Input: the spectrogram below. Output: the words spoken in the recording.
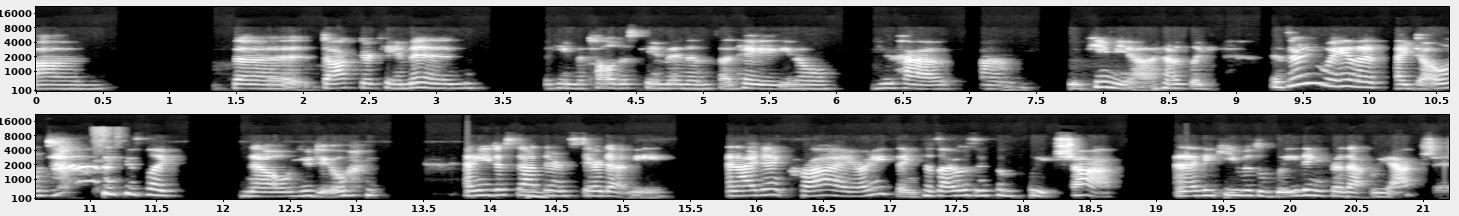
um, the doctor came in, the hematologist came in and said, Hey, you know, you have um, leukemia. And I was like, Is there any way that I don't? He's like, No, you do. And he just sat mm. there and stared at me. And I didn't cry or anything because I was in complete shock. And I think he was waiting for that reaction,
